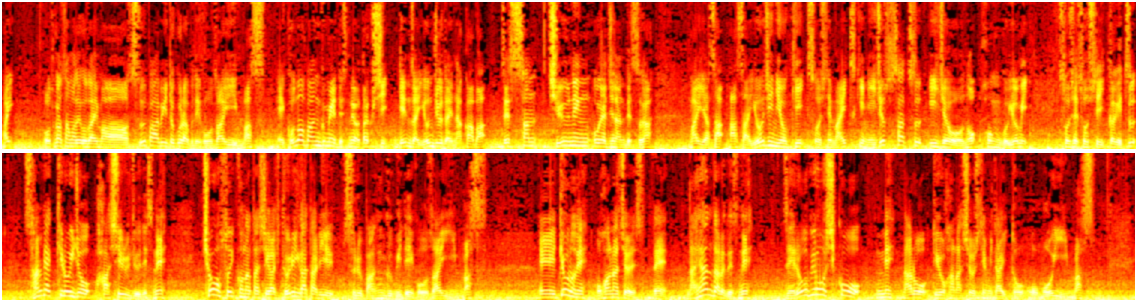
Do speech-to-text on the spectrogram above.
はい。お疲れ様でございます。スーパービートクラブでございます。えこの番組はですね、私、現在40代半ば、絶賛中年親父なんですが、毎朝朝4時に起き、そして毎月20冊以上の本を読み、そしてそして1ヶ月300キロ以上走るというですね、超ソイコな私が一人語りする番組でございます。えー、今日のね、お話はですね、悩んだらですね、0秒思考、ね、なろうという話をしてみたいと思います。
